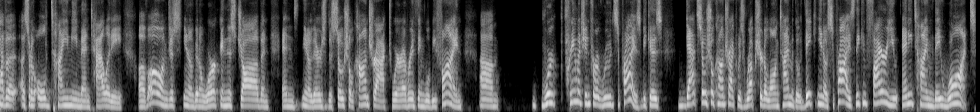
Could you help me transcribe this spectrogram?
have a, a sort of old timey mentality of oh i'm just you know going to work in this job and and you know there's the social contract where everything will be fine. Um, we're pretty much in for a rude surprise because that social contract was ruptured a long time ago. They you know surprise they can fire you anytime they want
